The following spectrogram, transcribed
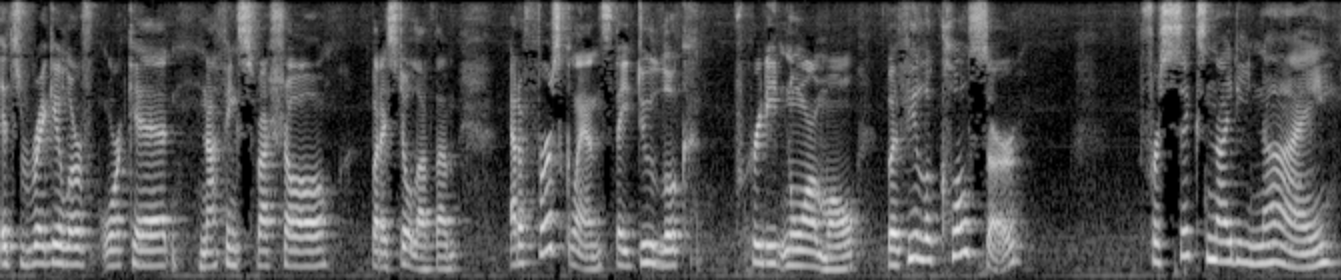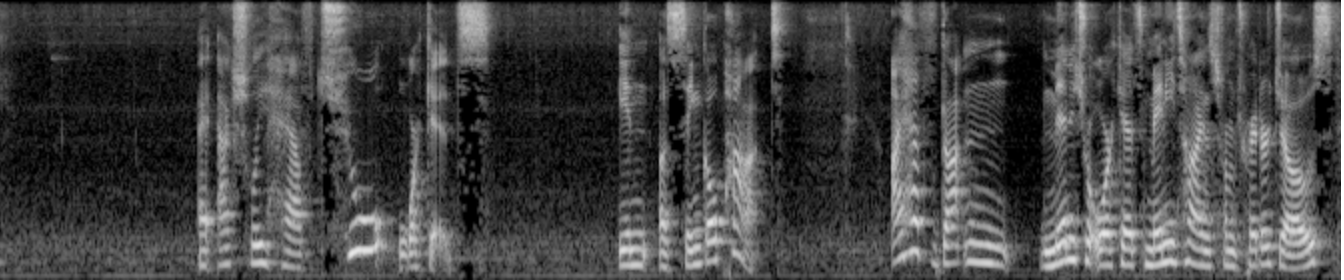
It's regular orchid, nothing special, but I still love them. At a first glance, they do look pretty normal, but if you look closer, for $6.99, I actually have two orchids in a single pot. I have gotten miniature orchids many times from Trader Joe's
